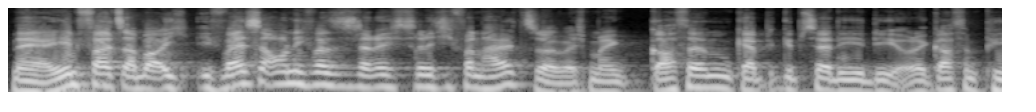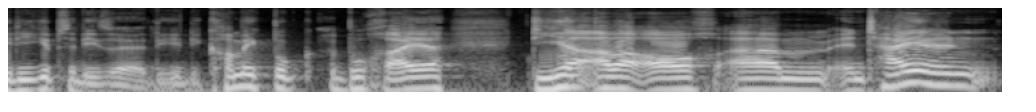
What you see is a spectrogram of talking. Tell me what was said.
Naja, jedenfalls, aber ich, ich weiß auch nicht, was ich da richtig, richtig von halten soll. Weil ich meine, Gotham gibt es ja die, die, oder Gotham PD gibt es ja diese, die, die Comic-Buchreihe, die ja aber auch ähm, in Teilen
